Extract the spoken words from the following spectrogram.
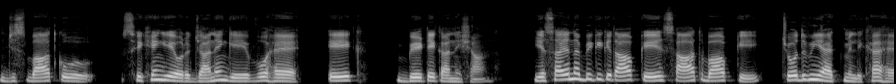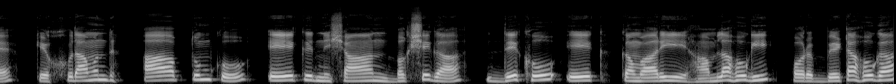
جس بات کو سیکھیں گے اور جانیں گے، وہ ہے ایک بیٹے کا نشان۔ یسایہ نبی کی کتاب کے سات باپ کی چودھویں آیت میں لکھا ہے کہ خداوند، آپ تم کو ایک نشان بخشے گا، دیکھو ایک کنواری حاملہ ہوگی اور بیٹا ہوگا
